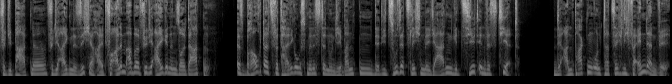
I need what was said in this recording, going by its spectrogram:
Für die Partner, für die eigene Sicherheit, vor allem aber für die eigenen Soldaten. Es braucht als Verteidigungsminister nun jemanden, der die zusätzlichen Milliarden gezielt investiert, der anpacken und tatsächlich verändern will,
